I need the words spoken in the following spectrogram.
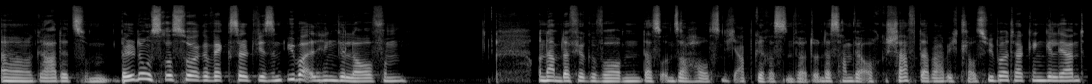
äh, zum Bildungsressort gewechselt. Wir sind überall hingelaufen und haben dafür geworben, dass unser Haus nicht abgerissen wird. Und das haben wir auch geschafft. Dabei habe ich Klaus Hüberter kennengelernt.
